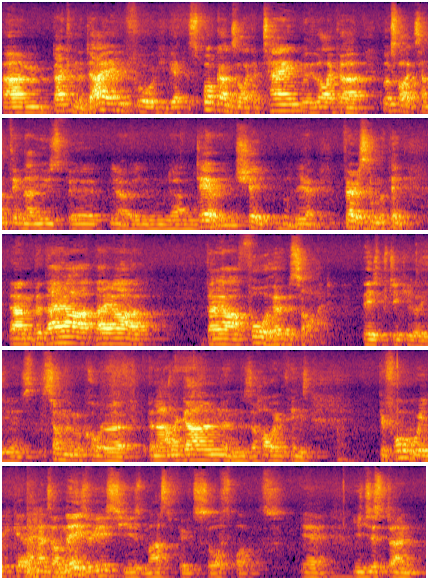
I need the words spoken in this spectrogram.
um, back in the day, before we could get the spot guns, like a tank with like a looks like something they use for you know in um, dairy and sheep. Yeah, very similar thing. Um, but they are they are they are for herbicide. These particular units. Some of them are called a banana gun, and there's a whole heap of things. Before we could get our hands on these, we used to use Master Food sauce bottles. Yeah, you just don't.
